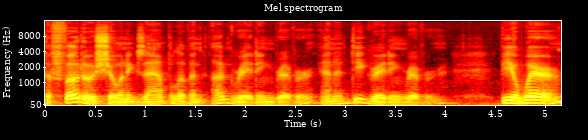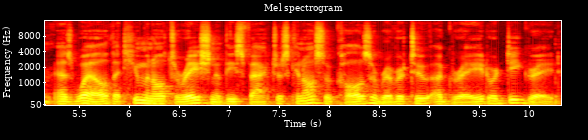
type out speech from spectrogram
The photos show an example of an aggrading river and a degrading river. Be aware as well that human alteration of these factors can also cause a river to aggrade or degrade,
